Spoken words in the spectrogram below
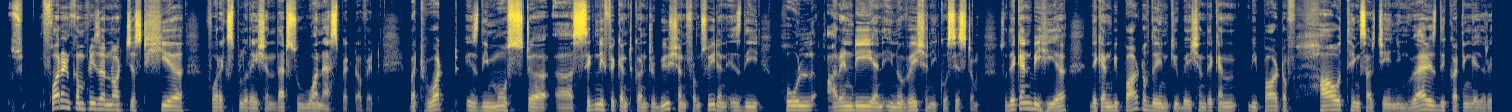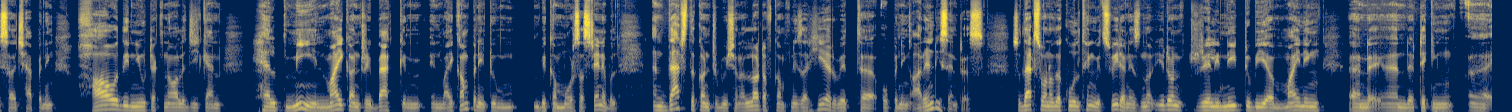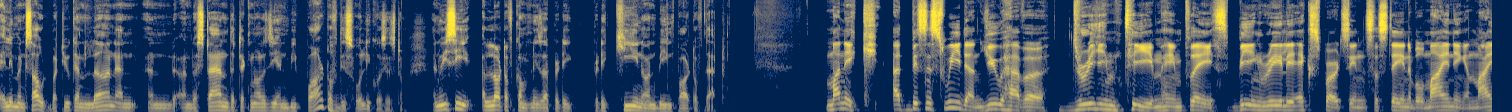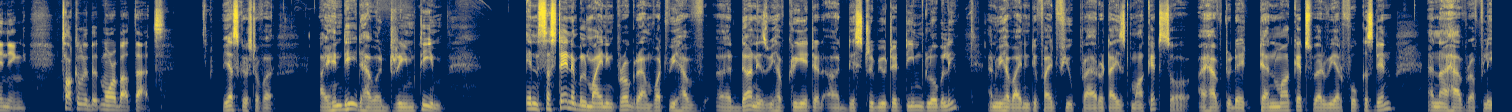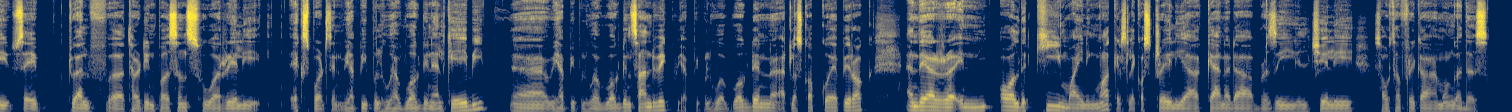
foreign companies are not just here for exploration. That's one aspect of it. But what is the most uh, uh, significant contribution from Sweden is the whole r&d and innovation ecosystem so they can be here they can be part of the incubation they can be part of how things are changing where is the cutting edge research happening how the new technology can help me in my country back in, in my company to become more sustainable. And that's the contribution. A lot of companies are here with uh, opening r&d centers. So that's one of the cool thing with sweden is not you don't really need to be a mining and and uh, taking uh, elements out but you can learn and and understand the technology and be part of this whole ecosystem. And we see a lot of companies are pretty pretty keen on being part of that Manik, at Business Sweden, you have a dream team in place, being really experts in sustainable mining and mining. Talk a little bit more about that. Yes, Christopher. I indeed have a dream team. In sustainable mining program, what we have uh, done is we have created a distributed team globally, and we have identified few prioritized markets. So I have today 10 markets where we are focused in, and I have roughly say 12, uh, 13 persons who are really experts in. We have people who have worked in LKAB. Uh, we have people who have worked in Sandvik. We have people who have worked in Atlas Copco, Epiroc, and they are uh, in all the key mining markets like Australia, Canada, Brazil, Chile, South Africa, among others.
